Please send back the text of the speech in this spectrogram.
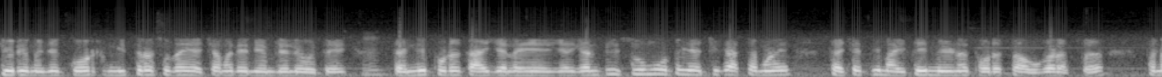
क्युरी म्हणजे कोर्ट मित्र सुद्धा याच्यामध्ये नेमलेले होते. त्यांनी पुढे काय केलं हे ती सुमोठो याचिका असल्यामुळे त्याच्यातली माहिती मिळणं थोडंसं अवघड असतं पण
